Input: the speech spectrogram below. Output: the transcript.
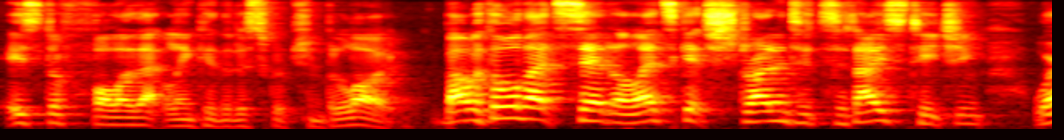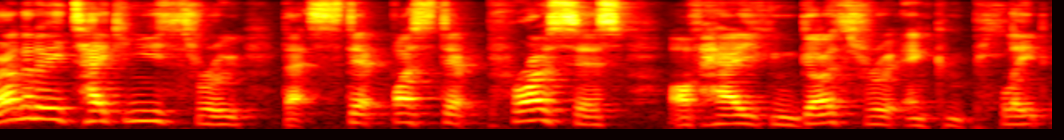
is to follow that link in the description below. But with all that said, let's get straight into today's teaching where I'm going to be taking you through that step-by-step -step process of how you can go through and complete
